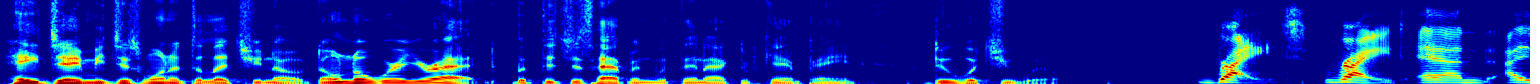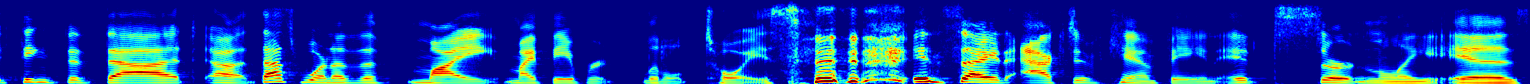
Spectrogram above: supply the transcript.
Hey, Jamie, just wanted to let you know. Don't know where you're at, but this just happened within Active Campaign do what you will. Right, right, and I think that that uh, that's one of the my my favorite little toys inside Active Campaign. It certainly is.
